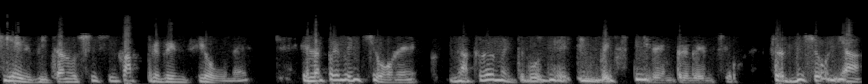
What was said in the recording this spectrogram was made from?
si evitano se si fa prevenzione e la prevenzione naturalmente vuol dire investire in prevenzione, cioè bisogna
